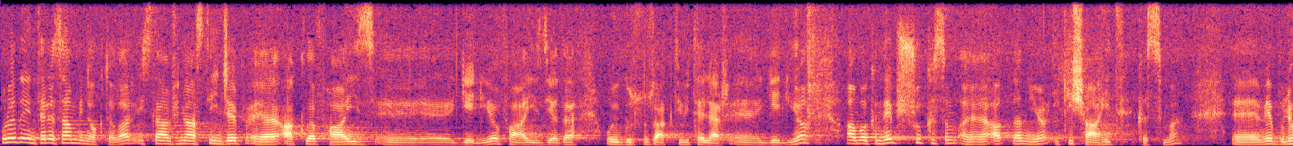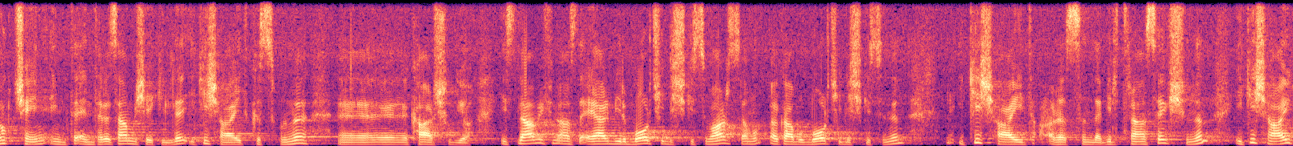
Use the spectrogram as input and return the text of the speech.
Burada enteresan bir nokta var. İslam finans deyince e, akla faiz e, geliyor. Faiz ya da uygunsuz aktiviteler e, geliyor. Ama bakın hep şu kısım e, atlanıyor. iki şahit kısmı. E, ve blockchain enteresan bir şekilde iki şahit kısmını e, karşılıyor. İslami finansta eğer bir borç ilişkisi varsa mutlaka bu borç ilişkisinin iki şahit arasında bir transaction'ın iki şahit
